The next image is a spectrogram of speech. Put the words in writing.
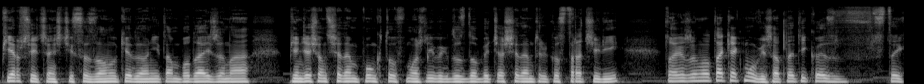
pierwszej części sezonu, kiedy oni tam bodajże na 57 punktów możliwych do zdobycia 7 tylko stracili. Także no tak jak mówisz, Atletico jest z tej,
